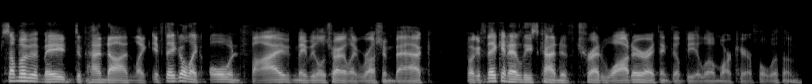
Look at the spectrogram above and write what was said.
some of it may depend on like if they go like 0 and 5, maybe they'll try to like rush him back. But if they can at least kind of tread water, I think they'll be a little more careful with him.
